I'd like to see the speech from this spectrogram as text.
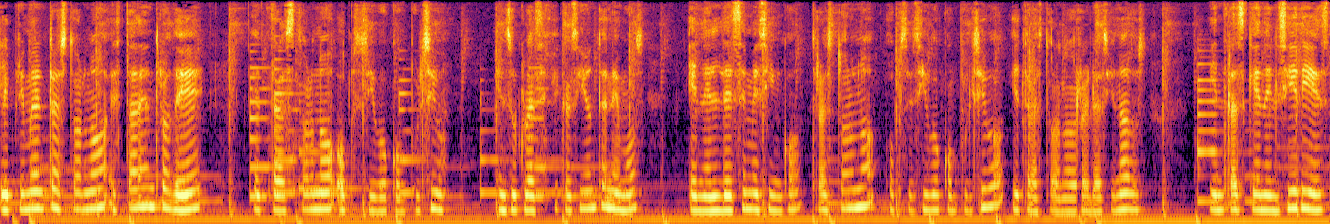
El primer trastorno está dentro de el trastorno obsesivo compulsivo. En su clasificación tenemos en el DSM5 trastorno obsesivo compulsivo y trastornos relacionados, mientras que en el CIE-10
